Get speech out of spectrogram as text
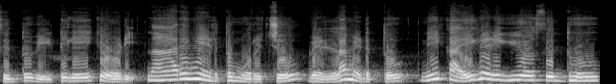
സിദ്ധു വീട്ടിലേക്ക് ഓടി. നാരങ്ങ എടുത്തു മുറിച്ചു. വെള്ളമെടുത്തു നീ കൈ കഴുകിയോ സിദ്ധു?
